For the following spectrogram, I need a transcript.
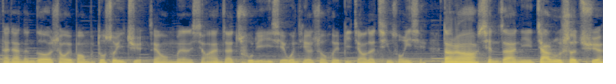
大家能够稍微帮我们多说一句，这样我们小安在处理一些问题的时候会比较的轻松一些。当然啊，现在你加入社区，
